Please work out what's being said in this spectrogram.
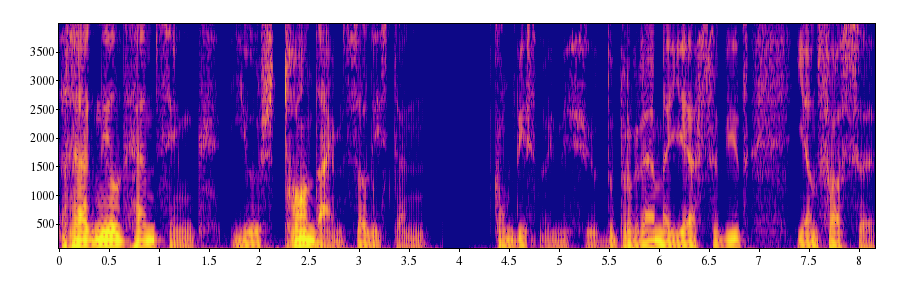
Ragnhild Hamsing e os Trondheim Solisten. Como disse no início do programa, e é sabido, Jan Fosse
